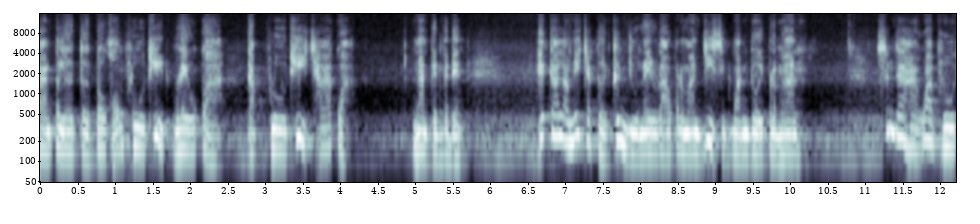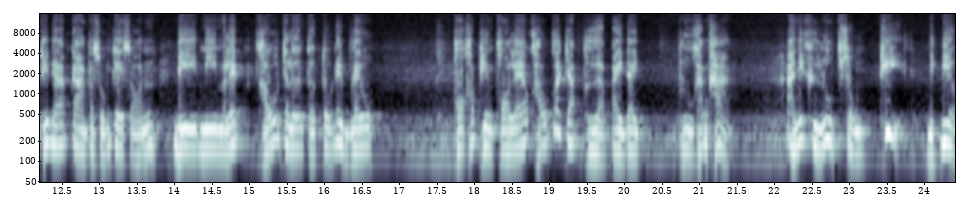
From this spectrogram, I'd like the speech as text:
การเจริญเติบโตของพลูที่เร็วกว่า กับพลูที่ช้ากว่า นั่นเป็นประเด็น เหตุการณ์เหล่านี้จะเกิดขึ้นอยู่ในราวประมาณ 20 วันโดยประมาณ ซึ่งถ้าหากว่าพลูที่ได้รับการผสมเกสรดีมีเมล็ด เขาเจริญเติบโตได้เร็ว พอเขาเพียงพอแล้วเขาก็จะเผื่อไปในพลูข้างๆ อันนี้คือรูปทรงที่บิดเบี้ยว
